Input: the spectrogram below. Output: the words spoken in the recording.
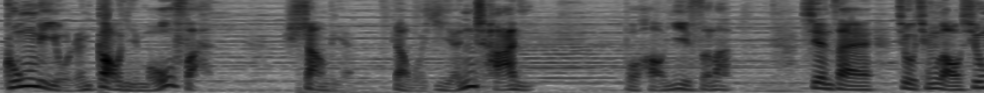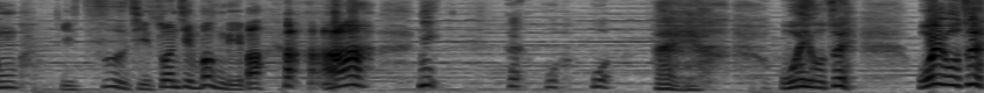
宫里有人告你谋反，上边让我严查你，不好意思了。现在就请老兄你自己钻进瓮里吧。啊，你，我我，哎呀，我有罪，我有罪，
